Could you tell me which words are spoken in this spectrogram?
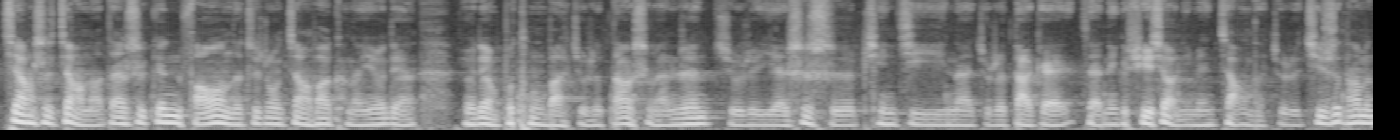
降是降了，但是跟法王的这种讲法可能有点有点不同吧。就是当时反正就是也是是凭记忆呢，就是大概在那个学校里面讲的。就是其实他们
